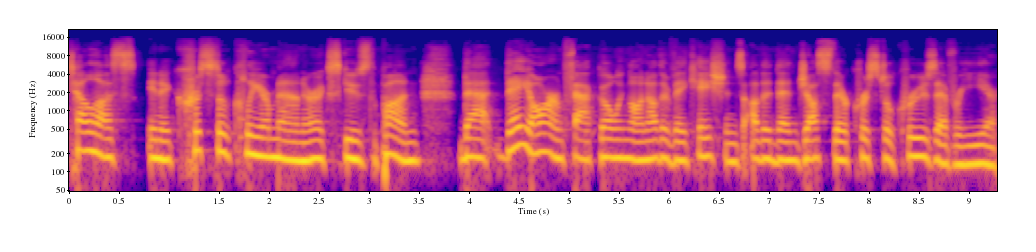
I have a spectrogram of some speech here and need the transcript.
tell us in a crystal clear manner, excuse the pun, that they are in fact going on other vacations other than just their crystal cruise every year,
